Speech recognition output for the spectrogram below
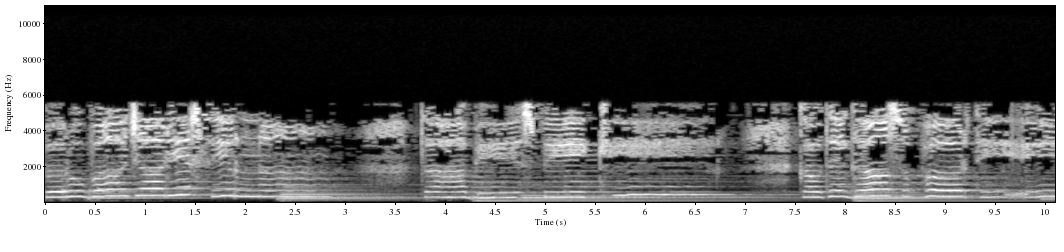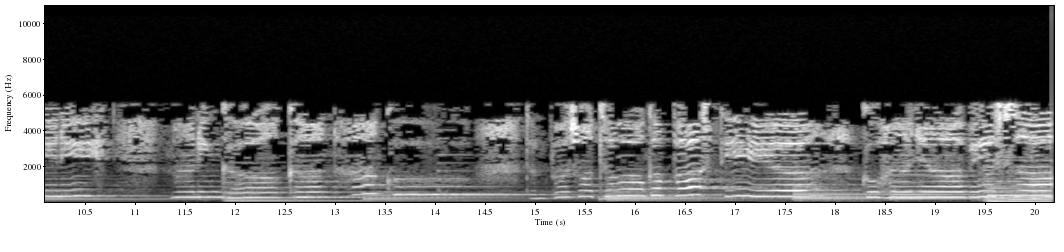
berubah jadi sirna. Tak habis pikir kau tega seperti ini Meninggalkan aku tanpa suatu kepastian Ku hanya bisa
